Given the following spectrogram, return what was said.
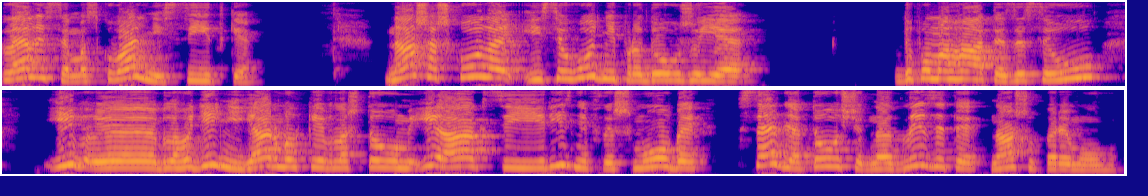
плелися маскувальні сітки. Наша школа і сьогодні продовжує допомагати ЗСУ і е, благодійні ярмарки влаштовуємо, і акції, і різні флешмоби. Все для того, щоб наблизити нашу перемогу.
